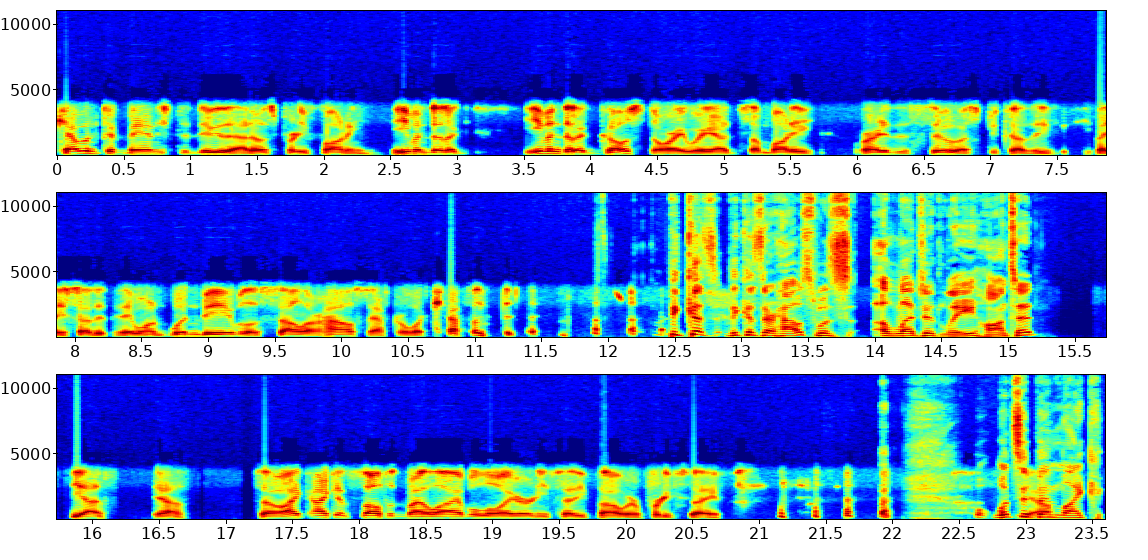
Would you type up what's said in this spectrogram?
Kevin could manage to do that. It was pretty funny. He even did a he even did a ghost story where he had somebody ready to sue us because he they said that they wouldn't be able to sell our house after what Kevin did. because because their house was allegedly haunted. Yes, yes. So I, I consulted my libel lawyer, and he said he thought we were pretty safe. What's it yeah. been like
